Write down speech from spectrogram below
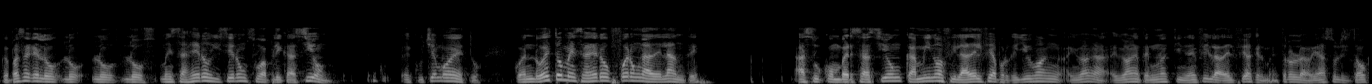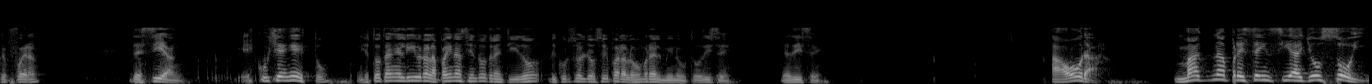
Lo que pasa es que los mensajeros hicieron su aplicación. Escuchemos esto. Cuando estos mensajeros fueron adelante a su conversación camino a Filadelfia, porque ellos iban, iban, a, iban a tener una actividad en Filadelfia que el maestro le había solicitado que fueran, decían, escuchen esto, y esto está en el libro, en la página 132, Discurso del Yo Soy para los Hombres del Minuto, dice, le dice, ahora, magna presencia yo soy,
